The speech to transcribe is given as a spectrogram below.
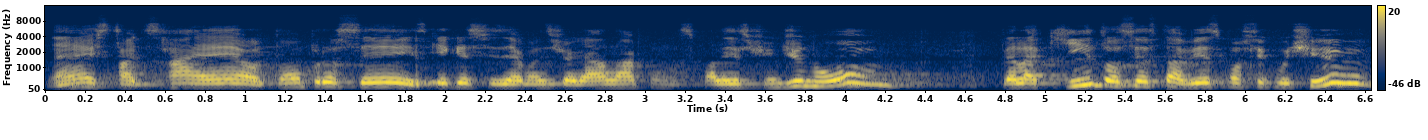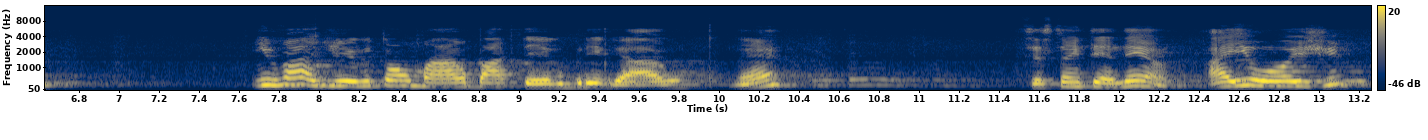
Né? Estado de Israel, toma para vocês. O que, que eles fizeram quando chegaram lá com os palestinos de novo? Pela quinta ou sexta vez consecutiva? Invadiram, tomaram, bateram, brigaram. Né? Vocês estão entendendo? Aí hoje,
